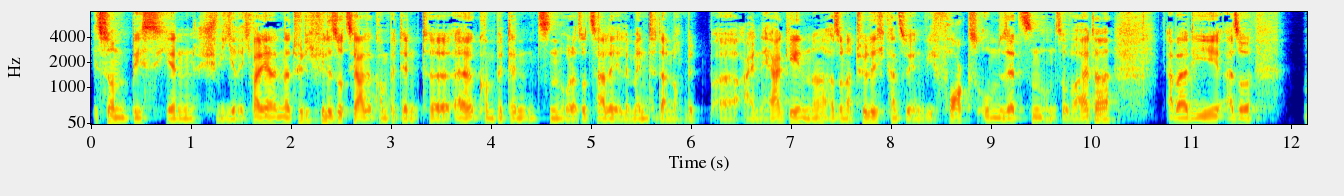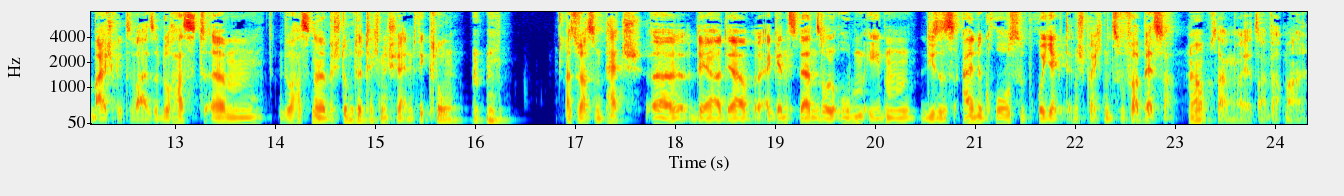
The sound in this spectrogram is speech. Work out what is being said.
Ist so ein bisschen schwierig, weil ja natürlich viele soziale kompetente äh, Kompetenzen oder soziale Elemente dann noch mit äh, einhergehen. Ne? Also natürlich kannst du irgendwie Forks umsetzen und so weiter. Aber die, also Beispielsweise, du hast, ähm, du hast eine bestimmte technische Entwicklung. Also du hast einen Patch, äh, der, der ergänzt werden soll, um eben dieses eine große Projekt entsprechend zu verbessern. Ja, sagen wir jetzt einfach mal.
